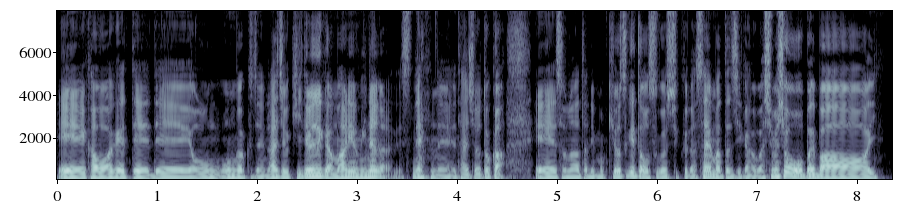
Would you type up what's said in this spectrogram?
えー、顔を上げて、で、音楽じゃない、ラジオ聴いてるときは周りを見ながらですね、ね体調とか、えー、そのあたりも気をつけてお過ごしください。また次回お会いしましょう。バイバーイ。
